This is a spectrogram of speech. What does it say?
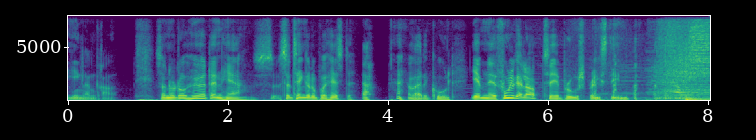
i en eller anden grad. Så når du hører den her, så, så tænker du på heste? Ja. Er det cool. Jamen, øh, fuld galop til Bruce Springsteen.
